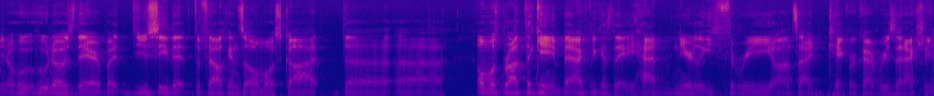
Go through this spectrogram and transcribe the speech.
you know, who who knows there? But do you see that the Falcons almost got the uh, almost brought the game back because they had nearly three onside kick recoveries that actually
